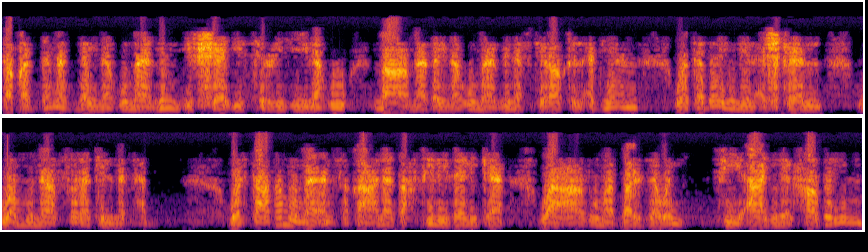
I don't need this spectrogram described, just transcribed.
تقدمت بينهما من إفشاء سره له مع ما بينهما من افتراق الأديان وتباين الأشكال ومنافرة المذهب. واستعظموا ما أنفق على تحصيل ذلك وعظم برزوي في أعين الحاضرين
